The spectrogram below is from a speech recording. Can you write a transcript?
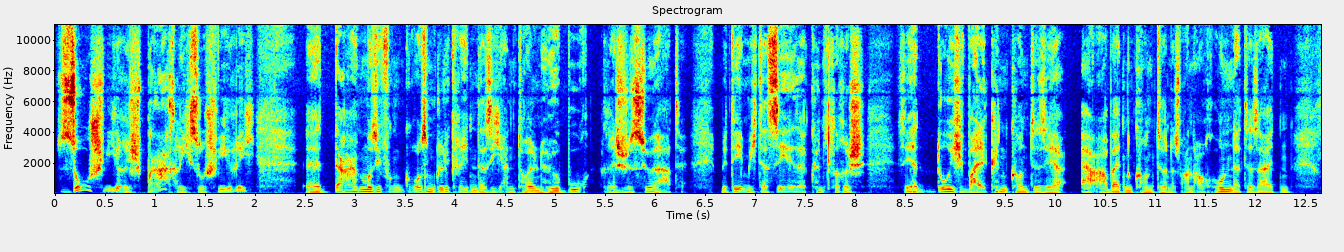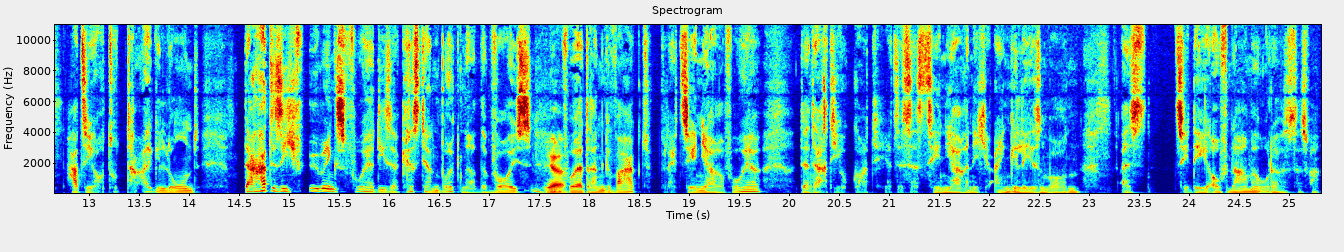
so schwierig, sprachlich so schwierig. Äh, da muss ich von großem Glück reden, dass ich einen tollen Hörbuchregisseur hatte, mit dem ich das sehr, sehr künstlerisch sehr durchwalken konnte, sehr erarbeiten konnte. Und es waren auch hunderte Seiten, hat sich auch total gelohnt. Da hatte sich übrigens vorher dieser Christian Brückner, The Voice, Ja. vorher dran gewagt, vielleicht zehn Jahre vorher. Da dachte ich, oh Gott, jetzt ist das zehn Jahre nicht eingelesen worden als CD-Aufnahme oder was das war.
